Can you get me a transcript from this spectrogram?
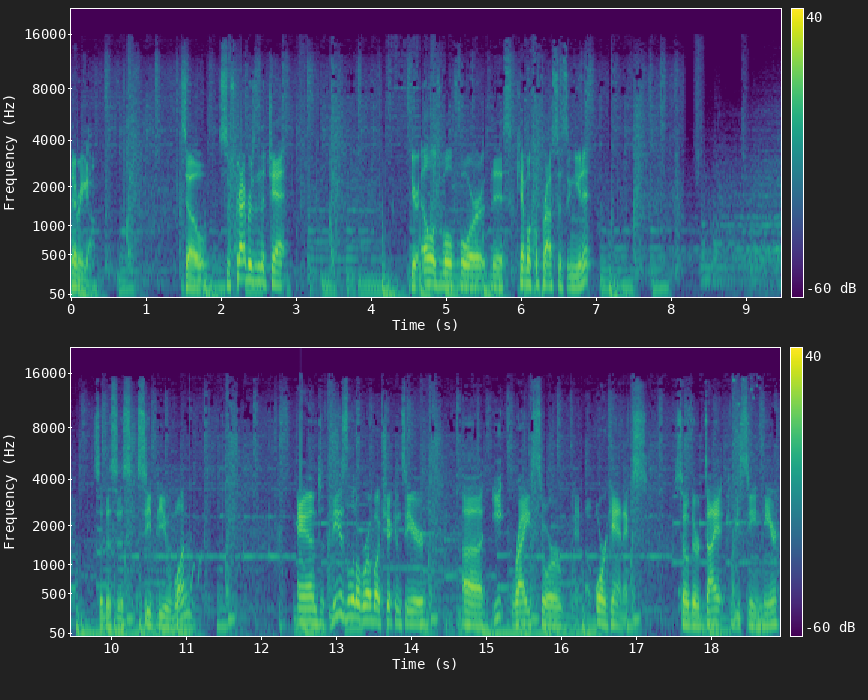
There we go. So subscribers in the chat, you're eligible for this chemical processing unit. So this is CPU one. And these little robo chickens here uh, eat rice or organics. So their diet can be seen here.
